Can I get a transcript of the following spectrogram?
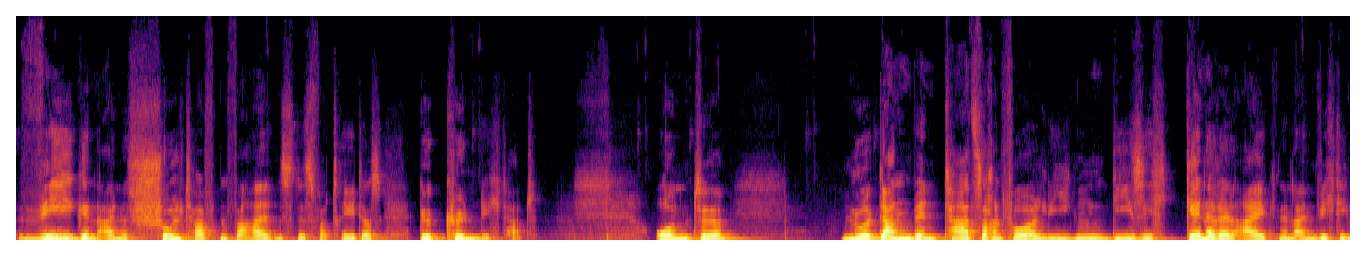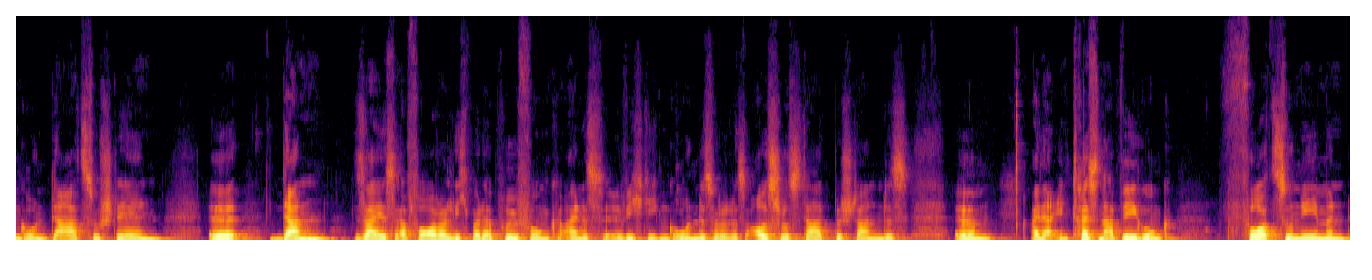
wegen eines schuldhaften Verhaltens des Vertreters gekündigt hat. Und äh, nur dann, wenn Tatsachen vorliegen, die sich generell eignen, einen wichtigen Grund darzustellen, äh, dann sei es erforderlich bei der Prüfung eines wichtigen Grundes oder des Ausschlusstatbestandes ähm, eine Interessenabwägung vorzunehmen,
